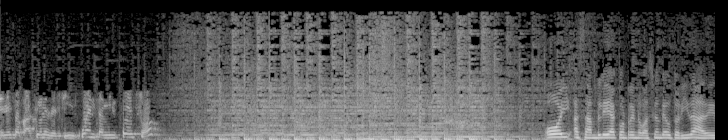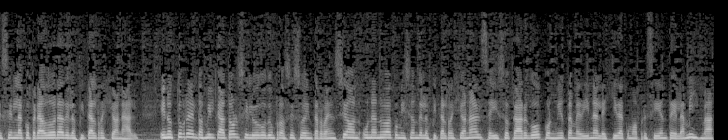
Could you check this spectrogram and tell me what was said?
En esta ocasión es de 50 mil pesos. Hoy, asamblea con renovación de autoridades en la cooperadora del Hospital Regional. En octubre del 2014 y luego de un proceso de intervención, una nueva comisión del Hospital Regional se hizo cargo con Mirta Medina elegida como presidente de la misma,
